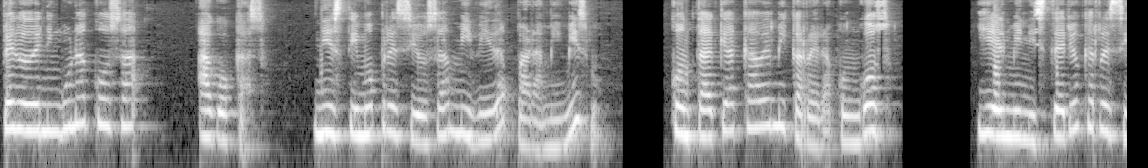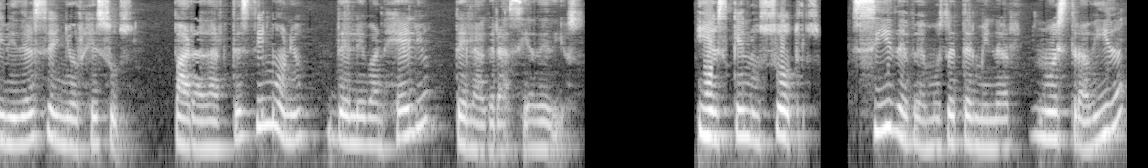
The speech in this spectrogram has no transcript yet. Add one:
Pero de ninguna cosa hago caso, ni estimo preciosa mi vida para mí mismo, con tal que acabe mi carrera con gozo y el ministerio que recibí del Señor Jesús para dar testimonio del Evangelio de la gracia de Dios. Y es que nosotros sí debemos determinar nuestra vida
